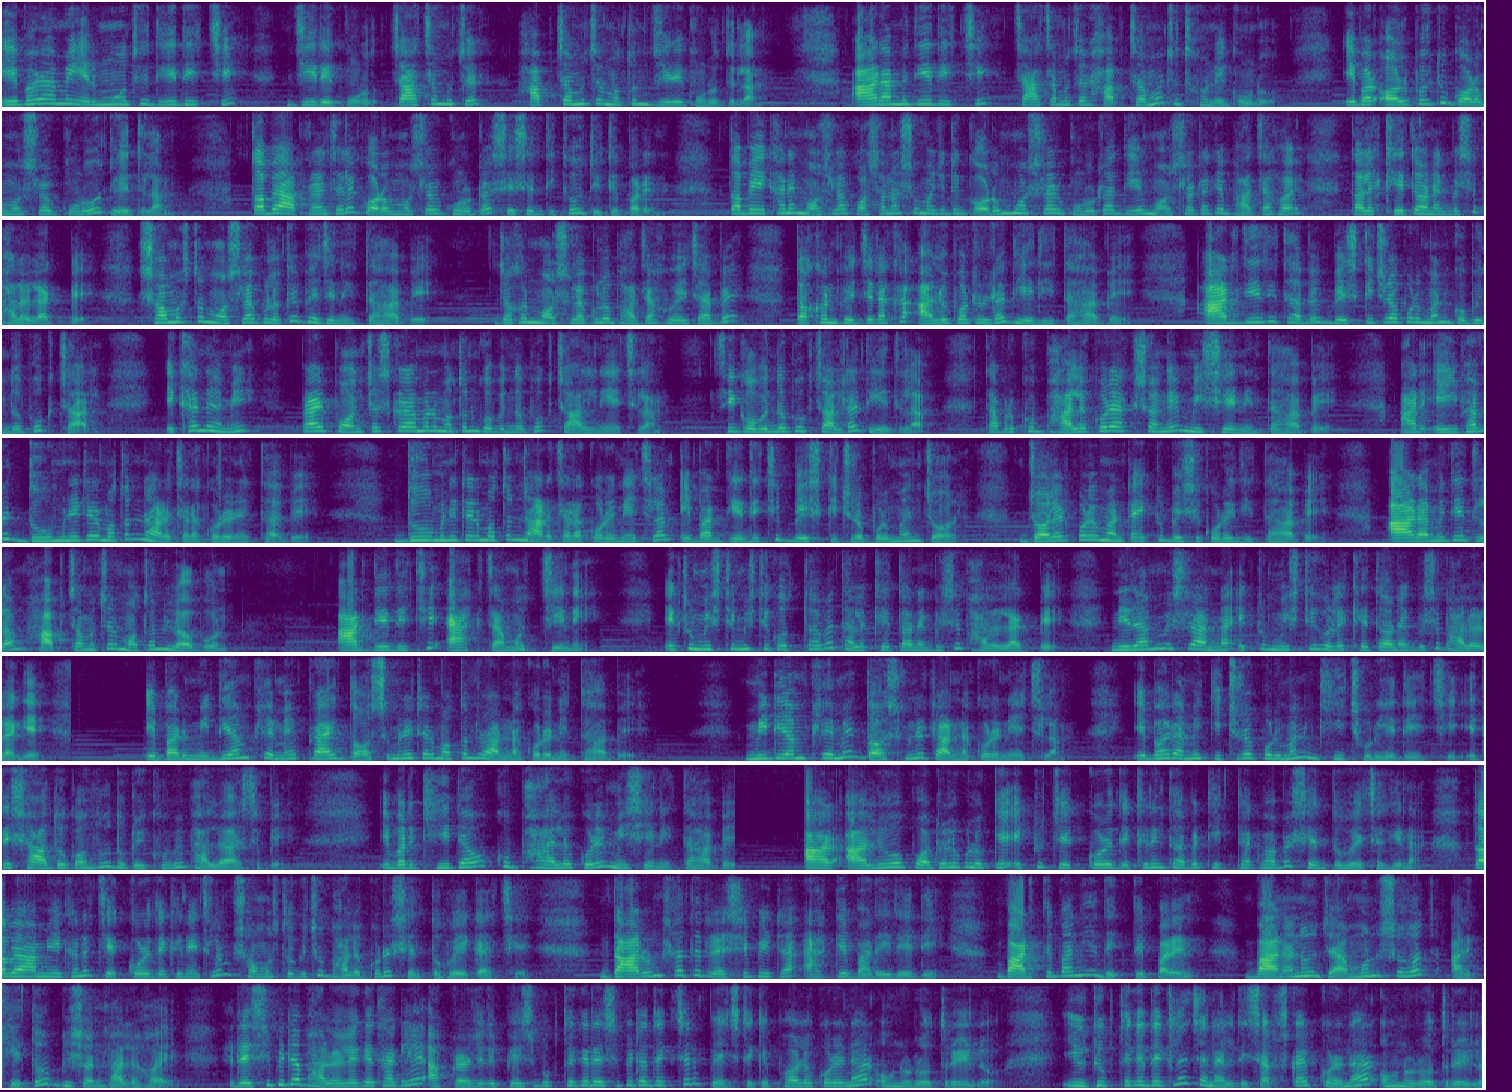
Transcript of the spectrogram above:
এবার আমি এর মধ্যে দিয়ে দিচ্ছি জিরে গুঁড়ো। চা চামচের হাফ চামচের মতন জিরে গুঁড়ো দিলাম। আর আমি দিয়ে দিচ্ছি চা চামচের হাফ চামচ ধনে গুঁড়ো। এবার অল্প একটু গরম মশলার গুঁড়োও দিয়ে দিলাম। তবে আপনারা চাইলে গরম মশলার গুঁড়োটা শেষের দিকেও দিতে পারেন। তবে এখানে মশলা কষানোর সময় যদি গরম মশলার গুঁড়োটা দিয়ে মশলাটাকে ভাজা হয়, তাহলে খেতে অনেক বেশি ভালো লাগবে। সমস্ত মশলাগুলোকে ভেজে নিতে হবে। যখন মশলাগুলো ভাজা হয়ে যাবে, তখন ভেজে রাখা আলু পটলটা দিয়ে দিতে হবে। আর দিয়ে দিতে হবে বেশ কিছুটা পরিমাণ গোবিন্দভোগ চাল। এখানে আমি প্রায় পঞ্চাশ গ্রামের মতন গোবিন্দভোগ চাল নিয়েছিলাম। সেই গোবিন্দভোগ চালটা দিয়ে দিলাম। তারপর খুব ভালো করে একসঙ্গে মিশিয়ে নিতে হবে। আর এইভাবে দু মিনিটের মতন নাড়াচাড়া করে নিতে হবে। দু মিনিটের মতন নাড়াচাড়া করে নিয়েছিলাম, এবার দিয়ে দিচ্ছি বেশ কিছুটা পরিমাণ জল। জলের পরিমাণটা একটু বেশি করে দিতে হবে। আর আমি দিয়ে দিলাম হাফ চামচের মতন লবণ। আর দিয়ে দিচ্ছি এক চামচ চিনি। একটু মিষ্টি মিষ্টি করতে হবে, তাহলে খেতে অনেক বেশি ভালো লাগবে। নিরামিষ রান্না একটু মিষ্টি হলে খেতে অনেক বেশি ভালো লাগে। এবার মিডিয়াম ফ্লেমে প্রায় দশ মিনিটের মতন রান্না করে নিতে হবে। মিডিয়াম ফ্লেমে দশ মিনিট রান্না করে নিয়েছিলাম। এবার আমি কিছুটা পরিমাণ ঘি ছড়িয়ে দিয়েছি। এতে স্বাদ ও গন্ধ দুটোই খুবই ভালো আসবে। এবার ঘিটাও খুব ভালো করে মিশিয়ে নিতে হবে। আর আলু ও পটলগুলোকে একটু চেক করে দেখে নিতে হবে ঠিকঠাকভাবে সেদ্ধ হয়েছে কিনা। তবে আমি এখানে চেক করে দেখে নিয়েছিলাম, সমস্ত কিছু ভালো করে সেদ্ধ হয়ে গেছে। দারুণ স্বাদের রেসিপিটা একেবারেই রেডি বাড়িতে বানিয়ে দেখতে পারেন। বানানো যেমন সহজ আর খেতেও ভীষণ ভালো হয়। রেসিপিটা ভালো লেগে থাকলে আপনারা যদি ফেসবুক থেকে রেসিপিটা দেখছেন পেজটিকে ফলো করে নেওয়ার অনুরোধ রইল। ইউটিউব থেকে দেখলে চ্যানেলটি সাবস্ক্রাইব করে নেওয়ার অনুরোধ রইল।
